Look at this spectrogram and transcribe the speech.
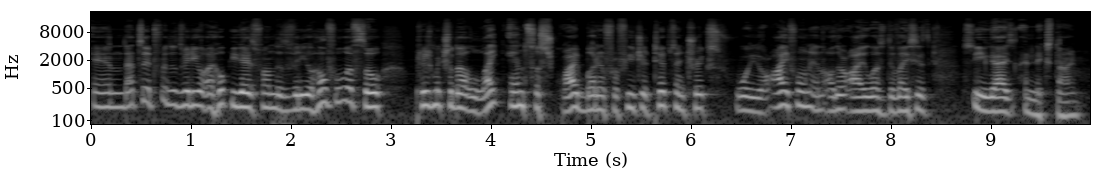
And that's it for this video. I hope you guys found this video helpful. If so please make sure that like and subscribe button for future tips and tricks for your iPhone and other iOS devices. See you guys next time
